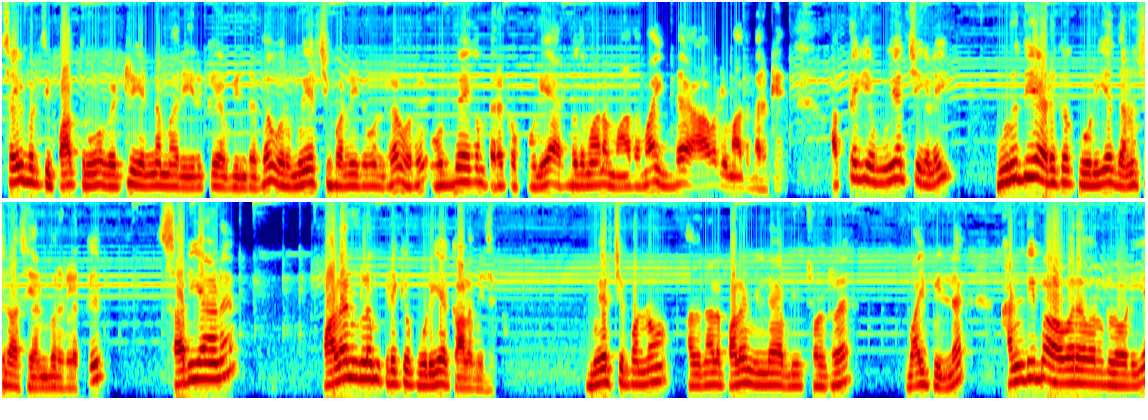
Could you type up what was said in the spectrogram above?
செயல்படுத்தி பார்த்துருவோம். வெற்றி என்ன மாதிரி இருக்கு அப்படின்றத ஒரு முயற்சி பண்ணிடுவோன்ற ஒரு உத்வேகம் பிறக்கக்கூடிய அற்புதமான மாதமா இந்த ஆவணி மாதம் இருக்கு. அத்தகைய முயற்சிகளை உறுதியா எடுக்கக்கூடிய தனுசு ராசி அன்பர்களுக்கு சரியான பலன்களும் கிடைக்கக்கூடிய காலம் இது. முயற்சி பண்ணோம் அதனால பலன் இல்லை அப்படின்னு சொல்ற வாய்ப்பு இல்லை. கண்டிப்பா அவரவர்களுடைய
